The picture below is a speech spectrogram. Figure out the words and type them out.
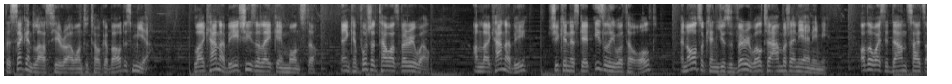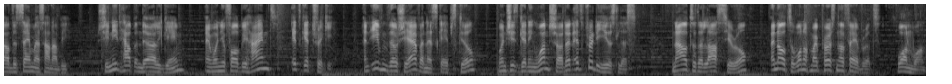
The second last hero I want to talk about is Miya. Like Hanabi, she's a late game monster and can push the towers very well. Unlike Hanabi, she can escape easily with her ult and also can use it very well to ambush any enemy. Otherwise the downsides are the same as Hanabi. She need help in the early game and when you fall behind, it get tricky. And even though she have an escape skill, when she's getting one-shotted it's pretty useless. Now to the last hero, and also one of my personal favorites, Wanwan.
